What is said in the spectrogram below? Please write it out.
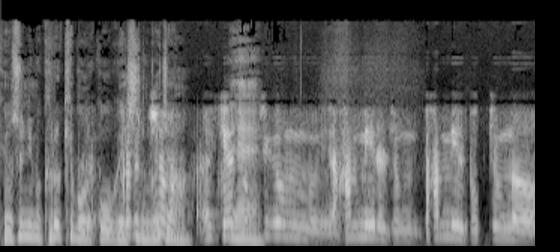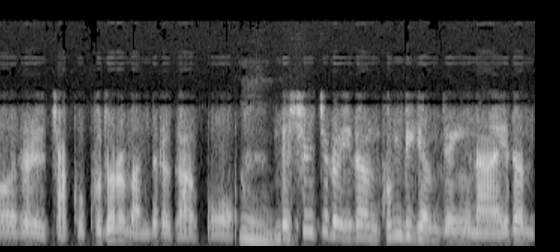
교수님은 그렇게 보고 계시는 그렇죠. 거죠? 계속 예. 지금 한미를 중 한미일 북중로를 자꾸 구도를 만들어가고 음, 근데 실제로 이런 군비 경쟁이나 이런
